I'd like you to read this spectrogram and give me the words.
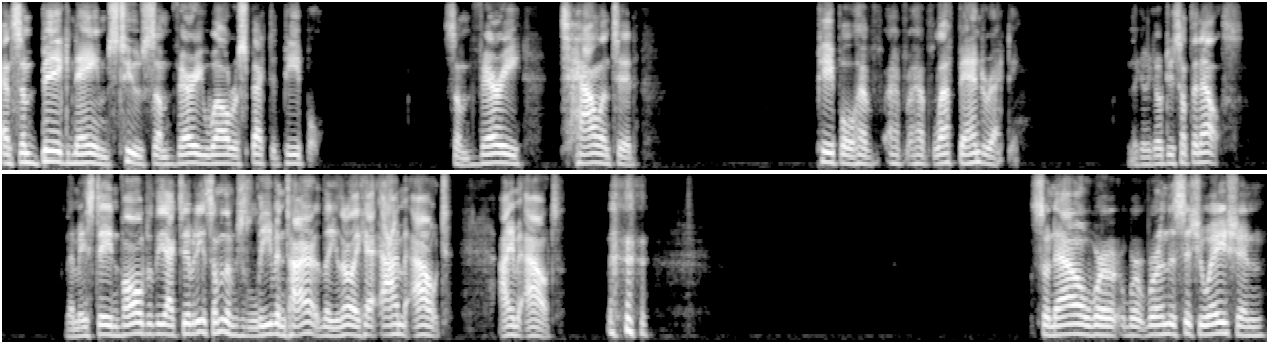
and some big names too, some very well respected people, some very talented people have, have, have left band directing. They're going to go do something else. They may stay involved with the activity. Some of them just leave entirely. They're like, I'm out. I'm out. so now we're, we're we're in this situation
